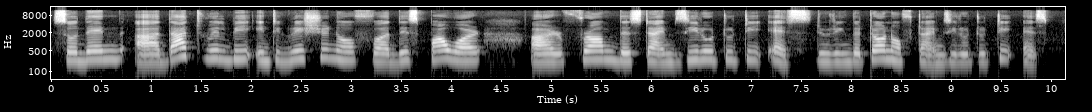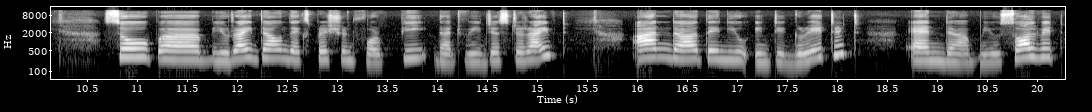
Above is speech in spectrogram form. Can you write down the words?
So, then uh, that will be integration of this power are from this time 0 to Ts during the turn off time 0 to Ts. So, uh, you write down the expression for P that we just derived and uh, then you integrate it and uh, you solve it.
